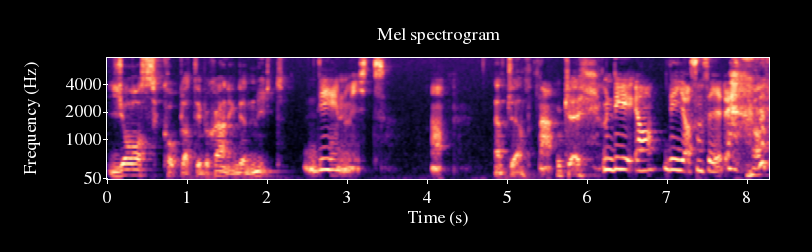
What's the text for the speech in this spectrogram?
JAS kopplat till beskärning, det är en myt? Det är en myt. Ja. Äntligen. Ja. Okej. Men det, ja, det är jag som säger det. Ja.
